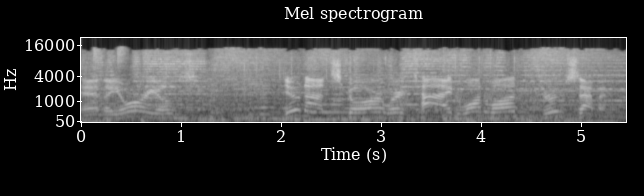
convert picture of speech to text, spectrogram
And the Orioles do not score. We're tied 1 1 through seven.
